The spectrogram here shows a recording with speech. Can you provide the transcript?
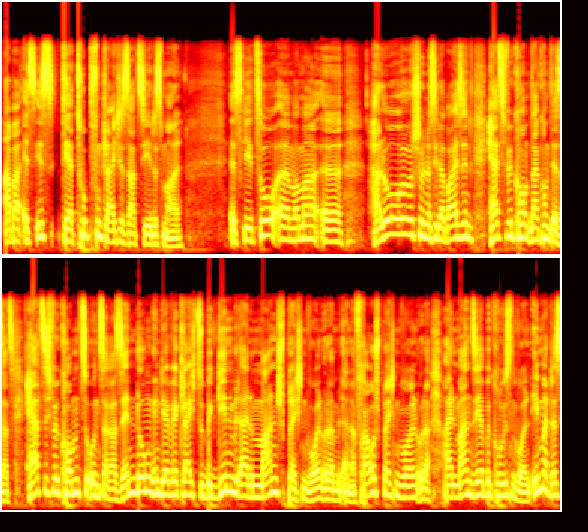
aber es ist der tupfengleiche Satz jedes Mal. Es geht so, äh, warte mal, äh, hallo, schön, dass Sie dabei sind. Herzlich willkommen, dann kommt der Satz. Herzlich willkommen zu unserer Sendung, in der wir gleich zu Beginn mit einem Mann sprechen wollen oder mit einer Frau sprechen wollen oder einen Mann sehr begrüßen wollen. Immer das,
